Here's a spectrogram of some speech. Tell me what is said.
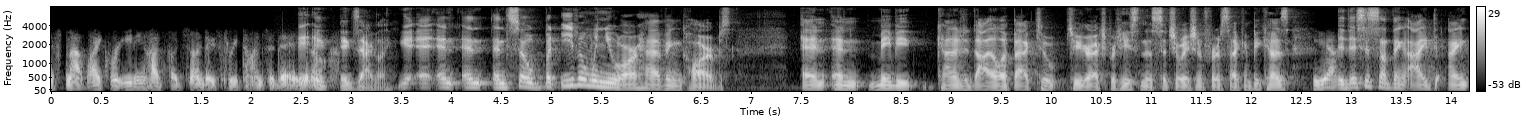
it's not like we're eating hot fudge sundaes three times a day. You know? Exactly. Yeah, and and and so, but even when you are having carbs and and maybe kind of to dial it back to to your expertise in this situation for a second because yeah. this is something I I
